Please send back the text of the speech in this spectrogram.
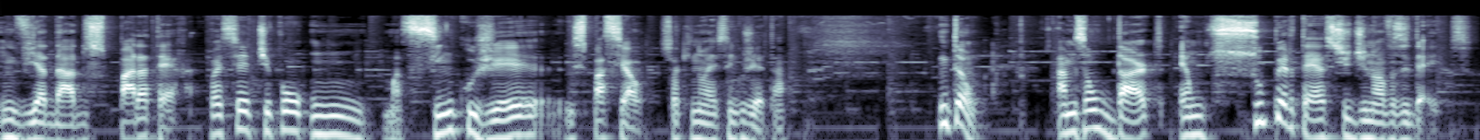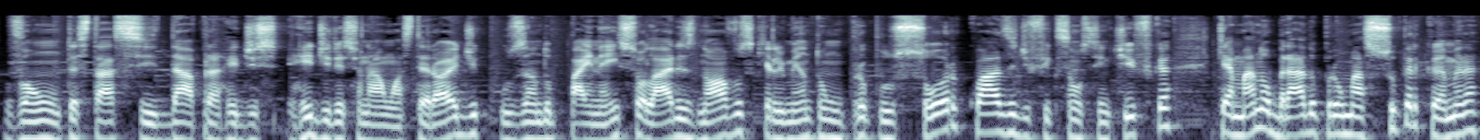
envia dados para a Terra. Vai ser tipo um, uma 5G espacial, só que não é 5G, tá? Então, a missão DART é um super teste de novas ideias. Vão testar se dá para redirecionar um asteroide usando painéis solares novos que alimentam um propulsor quase de ficção científica que é manobrado por uma super câmera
